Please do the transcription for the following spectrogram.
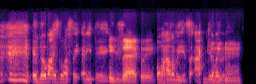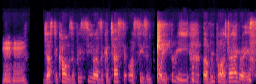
and nobody's gonna say anything Exactly. on Halloween, so I can get away with it. Mm-hmm. Justin Combs, if we see you as a contestant on season 43 of RuPaul's Drag Race,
